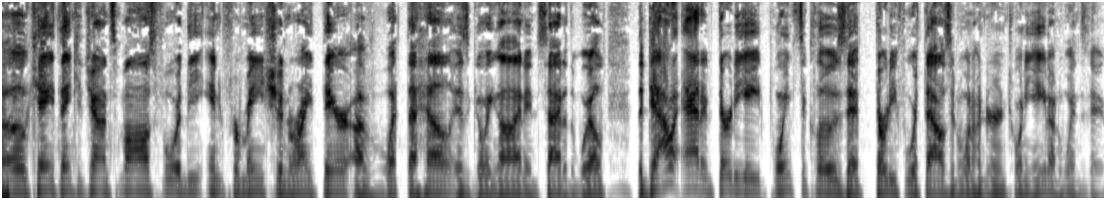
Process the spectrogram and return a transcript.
Okay, thank you, John Smalls, for the information right there of what the hell is going on inside of the world. The Dow added 38 points to close at 34,128 on Wednesday.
